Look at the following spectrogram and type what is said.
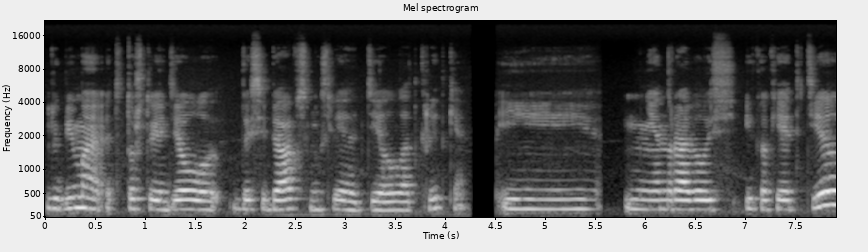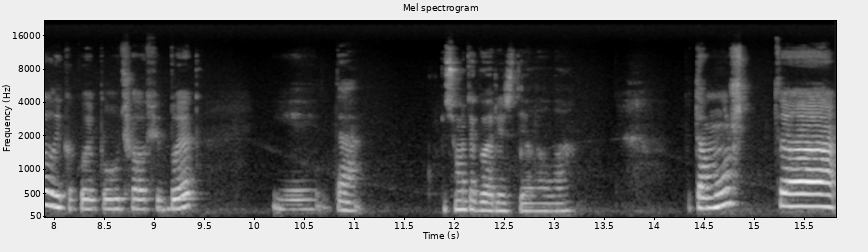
Любимое — это то, что я делала для себя, в смысле, я делала открытки. И мне нравилось и как я это делала, и какой я получала фидбэк. И да. Почему ты говоришь «делала»? Потому что э,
